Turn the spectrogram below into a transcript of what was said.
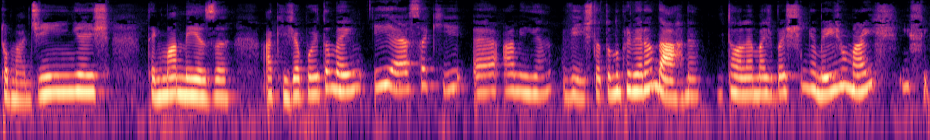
Tomadinhas. Tem uma mesa aqui de apoio também. E essa aqui é a minha vista. tô no primeiro andar, né? Então ela é mais baixinha mesmo, mas enfim,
